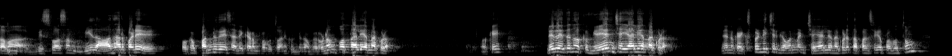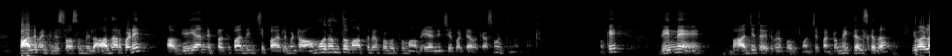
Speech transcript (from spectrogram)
తమ విశ్వాసం మీద ఆధారపడే ఒక పన్ను వేసే అధికారం ప్రభుత్వానికి ఉంటుంది. ఒక రుణం పొందాలి అన్నా కూడా. ఓకే లేదా ఏదైనా ఒక వ్యయం చేయాలి అన్నా కూడా. నేను ఒక ఎక్స్పెండిచర్ గవర్నమెంట్ చేయాలి అన్నా కూడా తప్పనిసరిగా ప్రభుత్వం పార్లమెంట్ విశ్వాసం మీద ఆధారపడి ఆ వ్యయాన్ని ప్రతిపాదించి పార్లమెంట్ ఆమోదంతో మాత్రమే ప్రభుత్వం ఆ వ్యయాన్ని చేపట్టే అవకాశం ఉంటుందన్నమాట. ఓకే దీన్నే బాధ్యతాయుతమైన ప్రభుత్వం అని చెప్పి అంటాం మీకు తెలుసు కదా ఇవాళ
